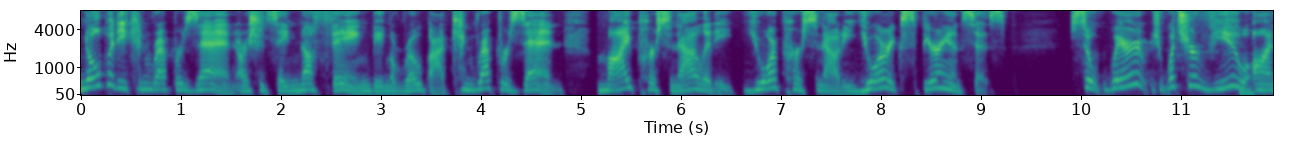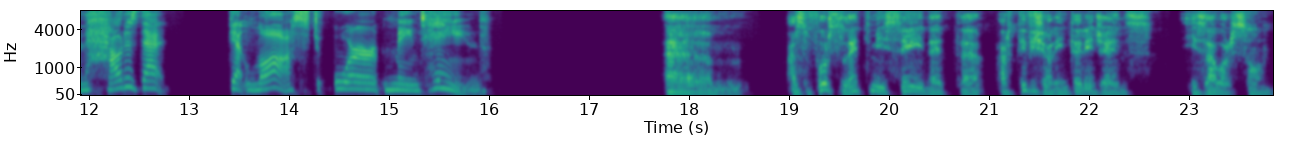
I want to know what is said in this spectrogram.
nobody can represent, or I should say, nothing being a robot can represent my personality, your personality, your experiences. So, where, what's your view hmm. on how does that get lost or maintained? Um, as first, let me say that uh, artificial intelligence is our son.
